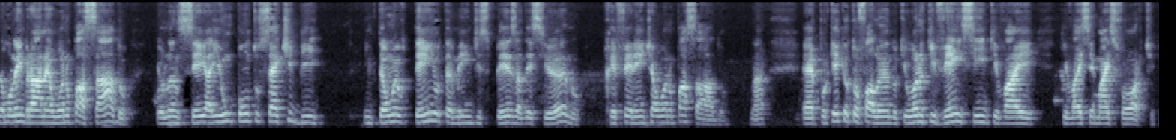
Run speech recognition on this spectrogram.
vamos lembrar, né? O ano passado eu lancei aí 1,7 bi. Então eu tenho também despesa desse ano referente ao ano passado, né? É, por que, que eu estou falando que o ano que vem sim que vai que vai ser mais forte?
